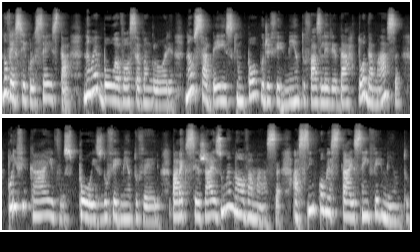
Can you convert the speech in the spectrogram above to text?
No versículo 6 está: Não é boa a vossa vanglória, não sabeis que um pouco de fermento faz levedar toda a massa? Purificai-vos, pois, do fermento velho, para que sejais uma nova massa, assim como estáis sem fermento,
